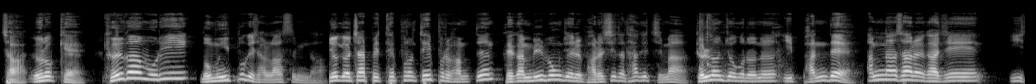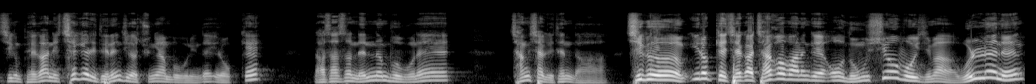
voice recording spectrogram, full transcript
자, 요렇게 결과물이 너무 이쁘게 잘 나왔습니다. 여기 어차피 테프론 테이프를 감든 배관 밀봉제를 바르시든 하겠지만 결론적으로는 이 반대 암나사를 가진 이 지금 배관이 체결이 되는지가 중요한 부분인데 이렇게 나사선 냈는 부분에 장착이 된다. 지금 이렇게 제가 작업하는 게 어, 너무 쉬워 보이지만 원래는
